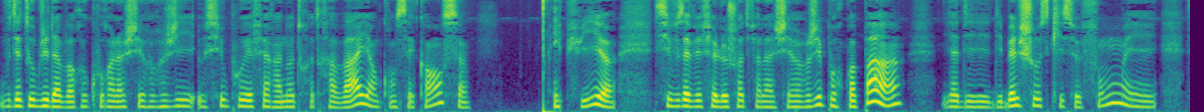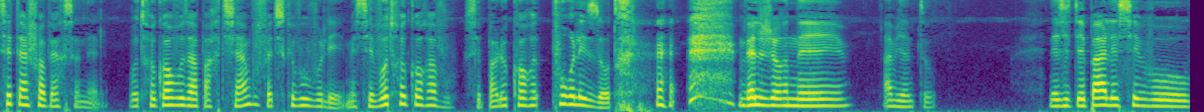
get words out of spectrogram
vous êtes obligé d'avoir recours à la chirurgie ou si vous pouvez faire un autre travail en conséquence. Et puis, euh, si vous avez fait le choix de faire la chirurgie, pourquoi pas hein? Il y a des, belles choses qui se font et c'est un choix personnel. Votre corps vous appartient, vous faites ce que vous voulez, mais c'est votre corps à vous, c'est pas le corps pour les autres. Belle journée, à bientôt. N'hésitez pas à laisser vos,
